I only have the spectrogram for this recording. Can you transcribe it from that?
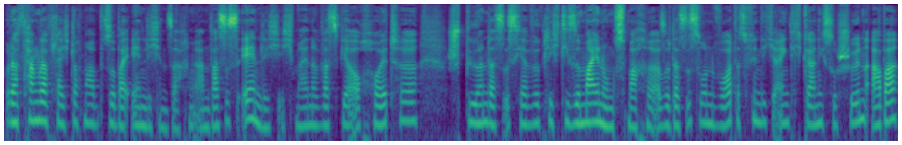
oder fangen wir vielleicht doch mal so bei ähnlichen Sachen an. Was ist ähnlich? Ich meine, was wir auch heute spüren, das ist ja wirklich diese Meinungsmache. Also das ist so ein Wort, das finde ich eigentlich gar nicht so schön, aber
